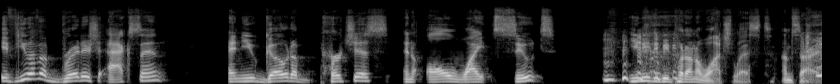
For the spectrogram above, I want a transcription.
if you have a British accent and you go to purchase an all white suit, you need to be put on a watch list. I'm sorry.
